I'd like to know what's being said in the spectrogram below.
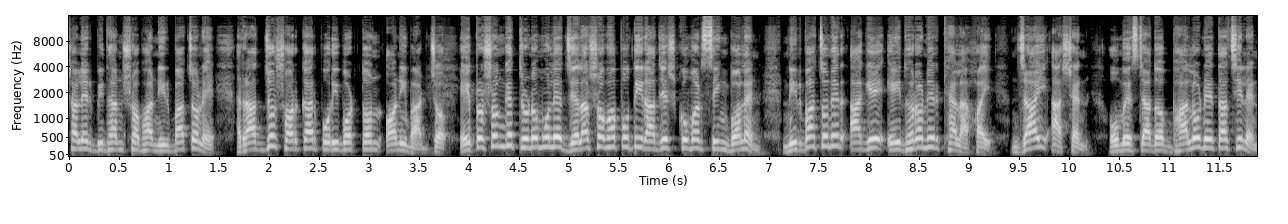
সালের বিধানসভা নির্বাচনে রাজ্য সরকার পরিবর্তন অনিবার্য। এই প্রসঙ্গে তৃণমূলের জেলা সভাপতি রাজেশ কুমার সিং বলেন, নির্বাচনের আগে এই ধরনের খেলা হয়, যাই আসেন। উমেশ যাদব ভালো নেতা ছিলেন,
